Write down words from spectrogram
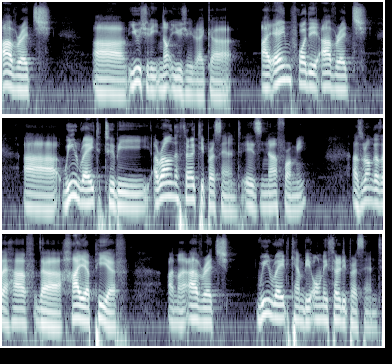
average, uh, usually not usually like uh, I aim for the average uh, win rate to be around 30% is enough for me. As long as I have the higher PF, and my average win rate can be only 30%.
